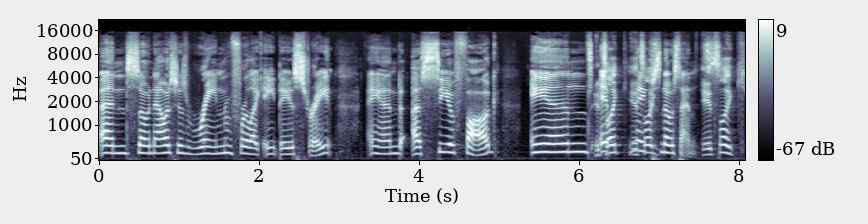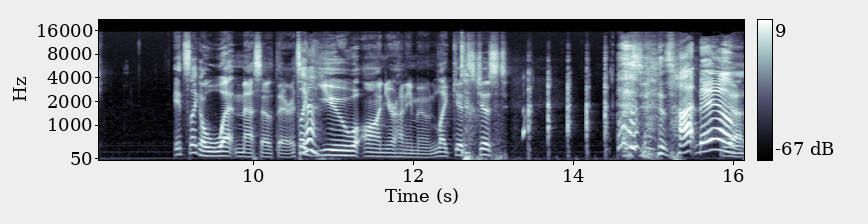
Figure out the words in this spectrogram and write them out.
and so now it's just rain for like eight days straight and a sea of fog and It's it like- it's makes like- no sense It's like it's like a wet mess out there. It's like Yeah. you on your honeymoon. Like it's just, it's just- hot damn yeah.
